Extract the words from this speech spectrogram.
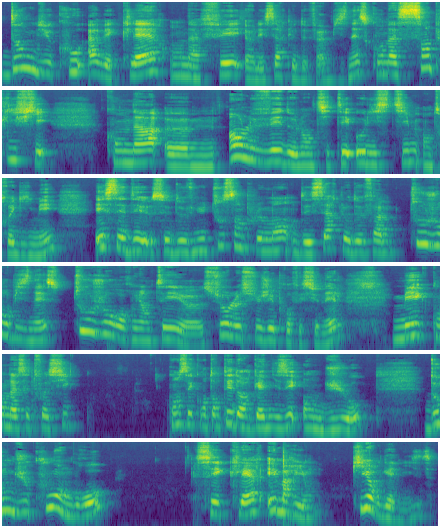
Donc du coup, avec Claire, on a fait euh, les cercles de femmes business qu'on a simplifié qu'on a euh, enlevé de l'entité holistime entre guillemets et c'est devenu tout simplement des cercles de femmes toujours business, toujours orientés euh, sur le sujet professionnel, mais qu'on a cette fois-ci qu'on s'est contenté d'organiser en duo. Donc du coup, en gros, c'est Claire et Marion qui organisent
